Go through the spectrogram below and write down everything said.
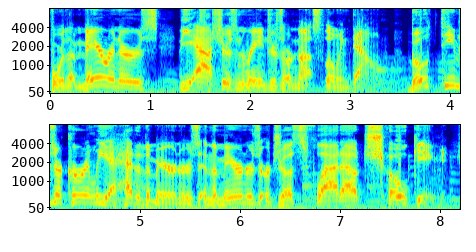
for the Mariners, the Astros and Rangers are not slowing down. Both teams are currently ahead of the Mariners, and the Mariners are just flat out choking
